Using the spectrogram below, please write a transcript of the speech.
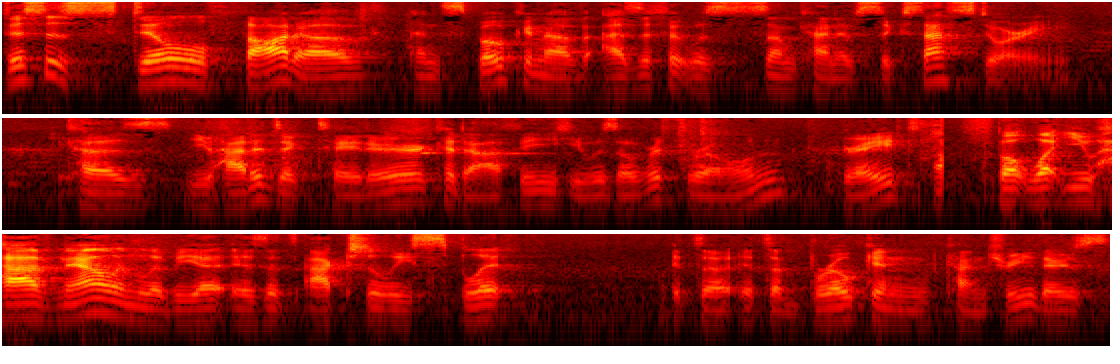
this is still thought of and spoken of as if it was some kind of success story. Because you had a dictator, Gaddafi, he was overthrown, great. But what you have now in Libya is it's actually split. It's a, it's a broken country. There's,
